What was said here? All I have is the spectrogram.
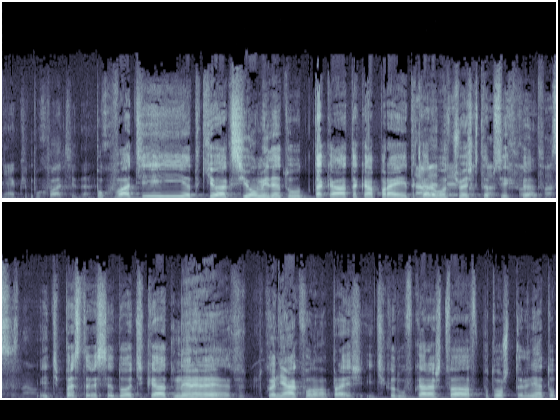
Някакви похвати, да. похвати и а, такива аксиоми, дето така, така прави и така бе, работи човешката това- психика. това- това се знае. и ти представи се, дойдат ти кажат, не, не, не, тук няма какво да направиш. И ти като го вкараш това в поточната линия, то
